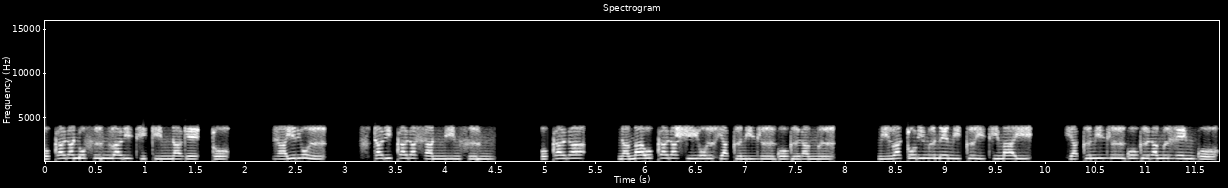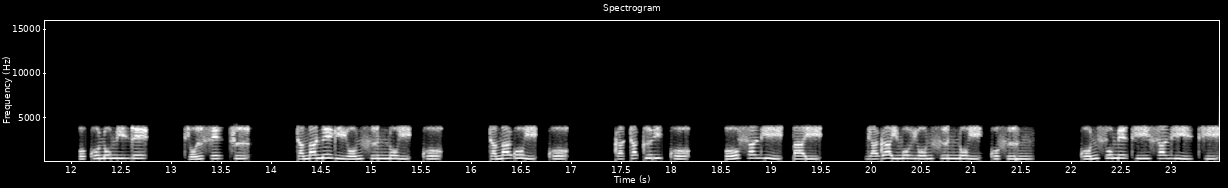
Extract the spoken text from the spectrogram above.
おからのふんわりチキンナゲット。材料、2人から3人分。おから、生おから使用 125g。鶏胸肉1枚、125g 前後。お好みで、調節。玉ねぎ4分の1個。卵1個。片栗粉、大さじ1杯。じゃがいも4分の1個分。コンソメ小さじ1。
